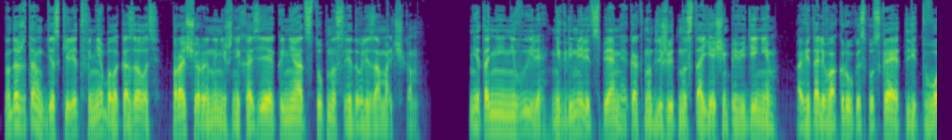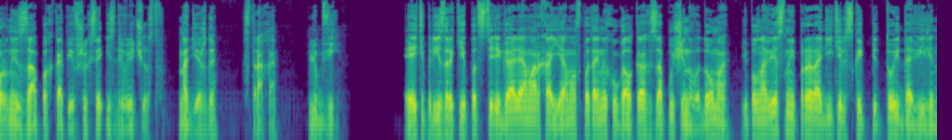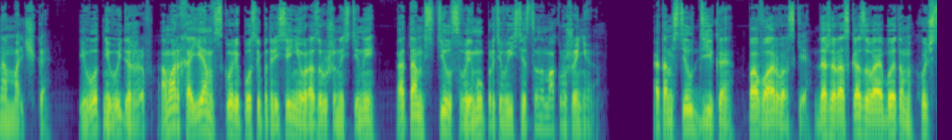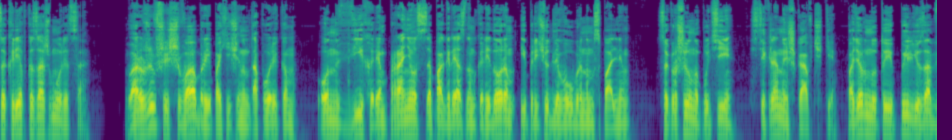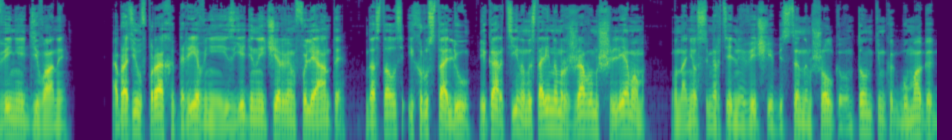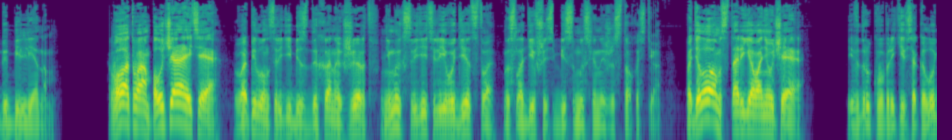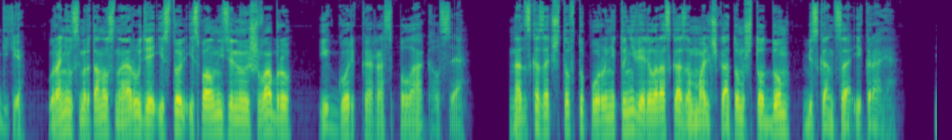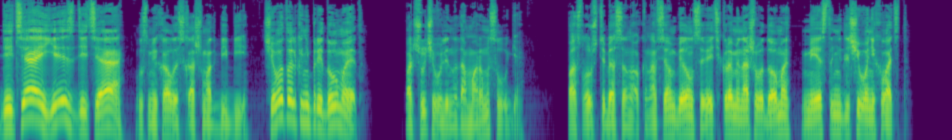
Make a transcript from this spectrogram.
Но даже там, где скелетов не было, казалось, пращуры нынешних хозяек неотступно следовали за мальчиком. Нет, они не выли, не гремели цепями, как надлежит настоящим привидениям, а витали вокруг, испуская тлетворный запах копившихся издревле чувств — надежды, страха, любви. Эти призраки подстерегали Амар Хаяма в потайных уголках запущенного дома и полновесной прародительской пятой давили на мальчика. И вот, не выдержав, Амар Хаям вскоре после потрясения у разрушенной стены отомстил своему противоестественному окружению. Отомстил дико, по-варварски, даже рассказывая об этом, хочется крепко зажмуриться. Вооружившись шваброй и похищенным топориком, он вихрем пронесся по грязным коридорам и причудливо убранным спальням, сокрушил на пути стеклянные шкафчики, подернутые пылью забвения диваны, обратил в прах древние, изъеденные червем фолианты, досталось и хрусталю, и картинам, и старинным ржавым шлемам, он нанес смертельную вечье бесценным шелковым, тонким, как бумага, гобеленом. «Вот вам, получаете!» Вопил он среди бездыханных жертв, немых свидетелей его детства, насладившись бессмысленной жестокостью. «По делам, старье вонючее!» И вдруг, вопреки всякой логике, уронил смертоносное орудие и столь исполнительную швабру и горько расплакался. Надо сказать, что в ту пору никто не верил рассказам мальчика о том, что дом без конца и края. «Дитя и есть дитя!» — усмехалась Хашмат Биби. Чего только не придумает!» Подшучивали над Амаром и слуги. «Послушай тебя, сынок, на всем белом свете, кроме нашего дома, места ни для чего не хватит».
